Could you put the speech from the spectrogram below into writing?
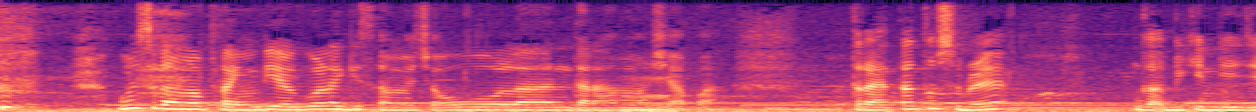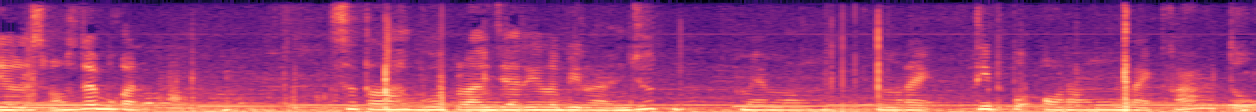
gue suka ngeprank dia. Gue lagi sama cowok lah ntar sama Hmm. siapa. Ternyata tuh sebenarnya nggak bikin dia jealous. Maksudnya bukan setelah gue pelajari lebih lanjut memang mereka tipe orang mereka tuh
